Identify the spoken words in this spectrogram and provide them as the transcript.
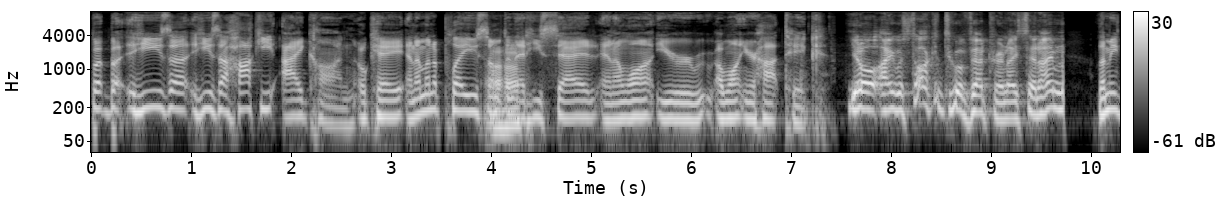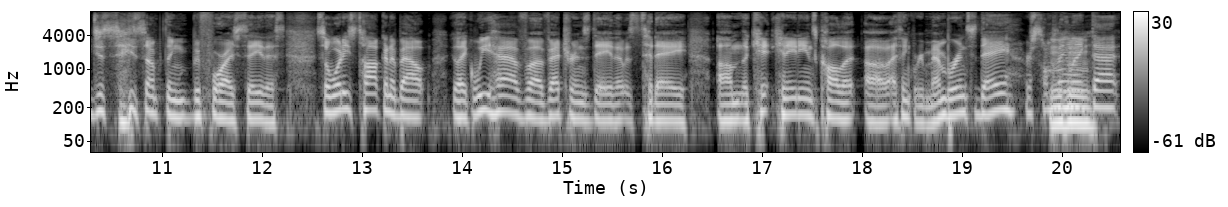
but but he's a he's a hockey icon, okay. And I'm gonna play you something Uh-huh. that he said, and I want your I want your hot take. You know, I was talking to a veteran. I said, I'm Let me just say something before I say this. So, what he's talking about, like we have uh, Veterans Day that was today. Um, the Ca- Canadians call it, uh, I think, Remembrance Day or something Mhm. like that.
